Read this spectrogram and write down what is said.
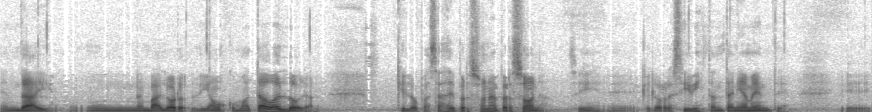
en DAI un valor, digamos, como atado al dólar, que lo pasás de persona a persona, ¿sí? Eh, que lo recibe instantáneamente, eh,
